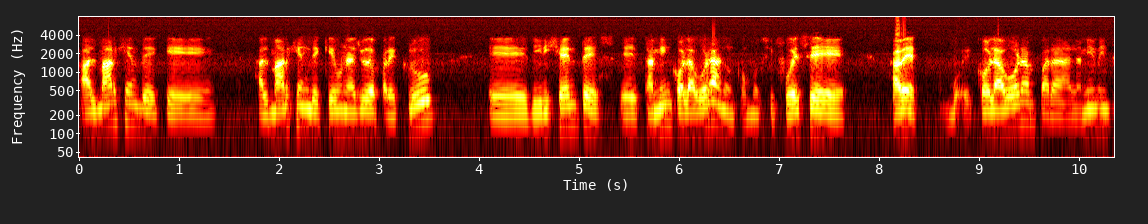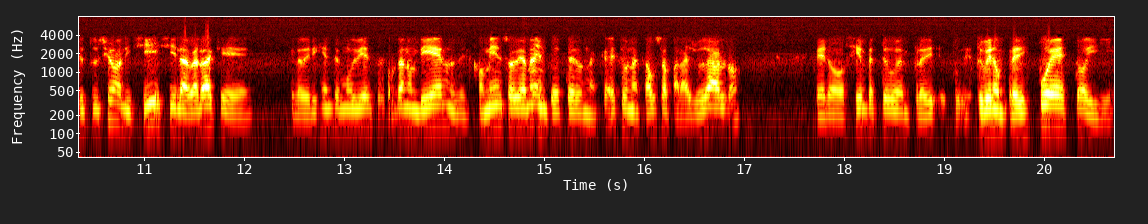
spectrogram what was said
al margen de que al margen de que es una ayuda para el club, eh, dirigentes eh, también colaboraron como si fuese, a ver, colaboran para la misma institución y sí, sí, la verdad que los dirigentes muy bien se portaron bien desde el comienzo, obviamente, esta era una, esta es una causa para ayudarlo, pero siempre estuvieron predispuestos y,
